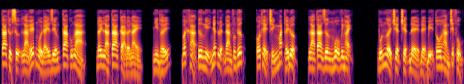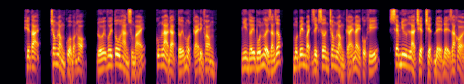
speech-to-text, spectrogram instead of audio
Ta thực sự là hết ngồi đáy giếng ta cũng là, đây là ta cả đời này, nhìn thấy, bất khả tư nghị nhất luyện đan phương thức, có thể chính mắt thấy được, là ta dương mộ vinh hạnh. Bốn người triệt triệt để để bị tô hàn chết phục. Hiện tại, trong lòng của bọn họ, đối với tô hàn sùng bái, cũng là đạt tới một cái đ ỉ n h phong. Nhìn thấy bốn người dán dấp, một bên bạch dịch sơn trong lòng cái này cổ khí, xem như là triệt triệt để để ra khỏi.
